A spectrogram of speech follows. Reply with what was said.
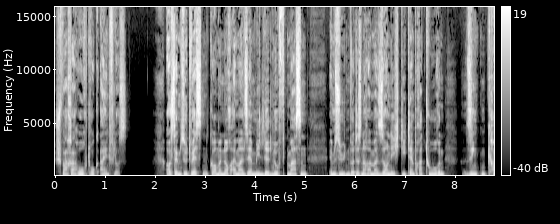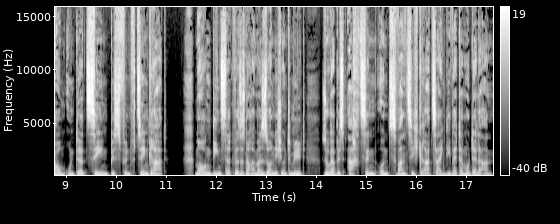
schwacher Hochdruckeinfluss. Aus dem Südwesten kommen noch einmal sehr milde Luftmassen. Im Süden wird es noch einmal sonnig, die Temperaturen sinken kaum unter 10 bis 15 Grad. Morgen Dienstag wird es noch einmal sonnig und mild, sogar bis 18 und 20 Grad zeigen die Wettermodelle an.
